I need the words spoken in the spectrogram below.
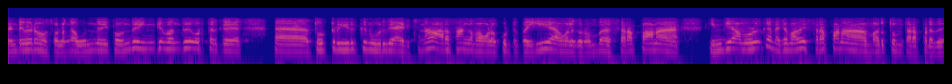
ரெண்டு பேரும் சொல்லுங்க. ஒண்ணு இப்ப வந்து இங்க வந்து ஒருத்தருக்கு தொற்று இருக்குன்னு உறுதி ஆயிடுச்சுன்னா அரசாங்கம் அவங்களை கூட்டு போய் அவங்களுக்கு ரொம்ப சிறப்பான இந்தியா முழுக்க நிஜமாவே சிறப்பான மருத்துவம் தரப்படுது.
